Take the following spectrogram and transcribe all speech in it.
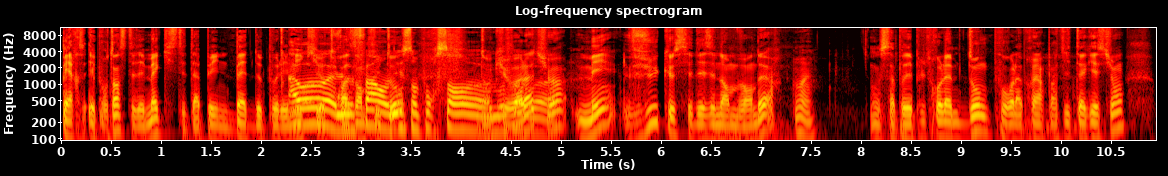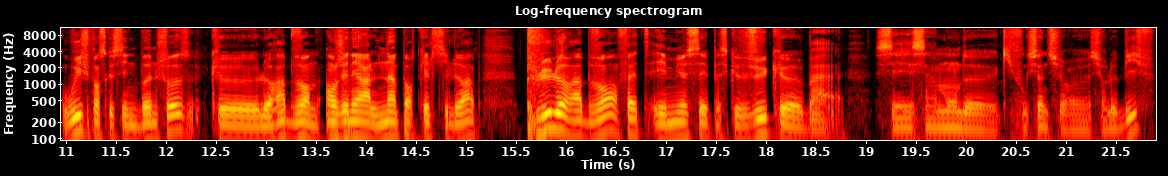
personne. Et pourtant, c'était des mecs qui s'étaient tapé une bête de polémique Ah ouais, ouais, trois le ans plus tôt. 100%. euh, Donc voilà, tu vois. Mais vu que c'est des énormes vendeurs, Ouais. donc ça posait plus de problème. Donc pour la première partie de ta question, oui, je pense que c'est une bonne chose que le rap vende. En général, n'importe quel style de rap, plus le rap vend en fait, et mieux c'est. Parce que vu que bah, c'est c'est un monde euh, qui fonctionne sur, euh, sur le bif,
